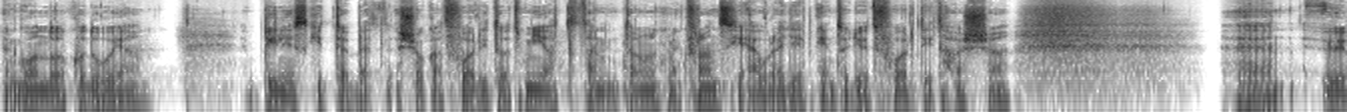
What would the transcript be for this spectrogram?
gondolkodója. Pilinszki többet, sokat fordított, miatt tanult meg franciául egyébként, hogy őt fordíthassa. Ő,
